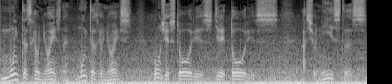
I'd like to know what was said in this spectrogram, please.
muitas reuniões, né? Muitas reuniões com gestores, diretores, acionistas.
